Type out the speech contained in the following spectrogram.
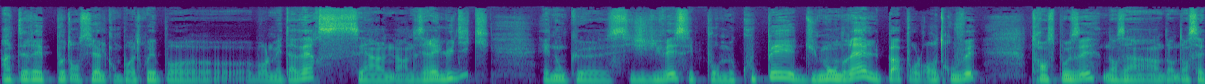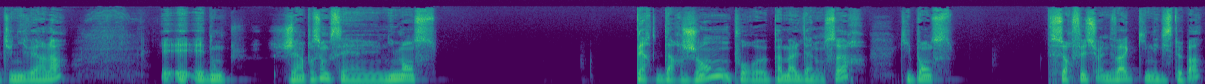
intérêt potentiel qu'on pourrait trouver pour, pour le métaverse, c'est un, intérêt ludique. Et donc, euh, si j'y vais, c'est pour me couper du monde réel, pas pour le retrouver, transposé dans, un, dans, dans cet univers-là. Et, donc, j'ai l'impression que c'est une immense perte d'argent pour euh, pas mal d'annonceurs qui pensent surfer sur une vague qui n'existe pas.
